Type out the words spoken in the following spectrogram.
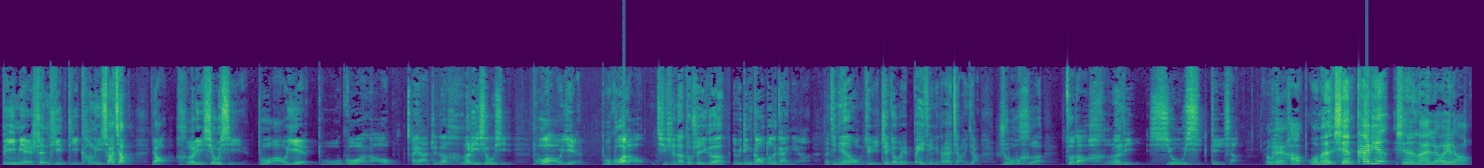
避免身体抵抗力下降，要合理休息。不熬夜，不过劳。哎呀，这个合理休息，不熬夜，不过劳，其实呢都是一个有一定高度的概念啊。那今天我们就以这个为背景，给大家讲一讲如何做到合理休息这一项。OK，好，我们先开篇，先来聊一聊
